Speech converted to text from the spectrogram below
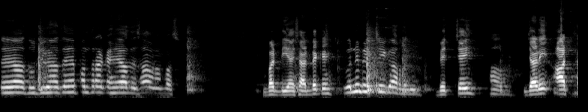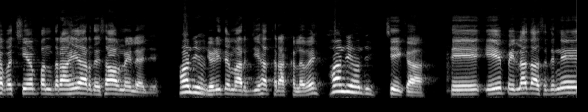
ਤੇ ਆ ਦੂਜੀਆਂ ਤੇ 15000 ਦੇ ਹਿਸਾਬ ਨਾਲ ਬਸ। ਵੱਡੀਆਂ ਛੱਡ ਕੇ? ਉਹਨੇ ਵਿੱਚ ਹੀ ਕਰ ਦੇਣੀ ਵਿੱਚ ਹੀ? ਹਾਂ। ਜਾਨੀ 8 ਬੱਚੀਆਂ 15000 ਦੇ ਹਿਸਾਬ ਨਾਲ ਹੀ ਲੈ ਜੇ। ਹਾਂਜੀ ਹਾਂਜੀ। ਜਿਹੜੀ ਤੇ ਮਰਜ਼ੀ ਹੱਥ ਰੱਖ ਲਵੇ। ਹਾਂਜੀ ਹਾਂਜੀ। ਠੀਕ ਆ। ਤੇ ਇਹ ਪਹਿਲਾਂ ਦੱਸ ਦਿੰਨੇ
